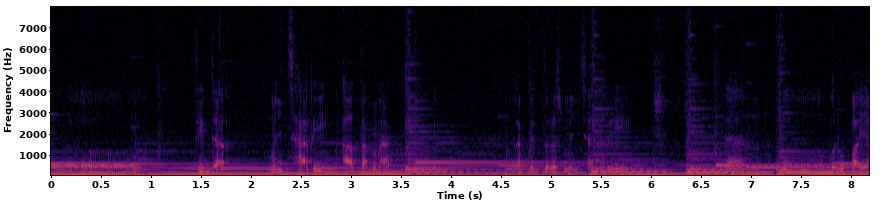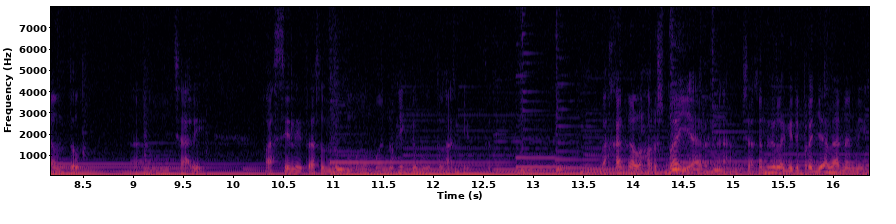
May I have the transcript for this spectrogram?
uh, tidak mencari alternatif, tapi terus mencari dan uh, berupaya untuk uh, mencari fasilitas untuk memenuhi kebutuhan itu bahkan kalau harus bayar nah misalkan kita lagi di perjalanan nih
